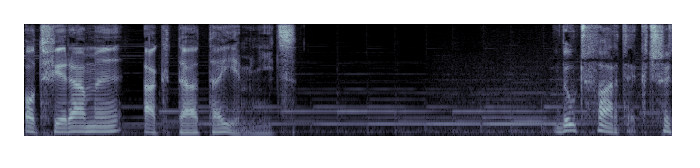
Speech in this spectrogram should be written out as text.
Otwieramy akta tajemnic. Był czwartek, 3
